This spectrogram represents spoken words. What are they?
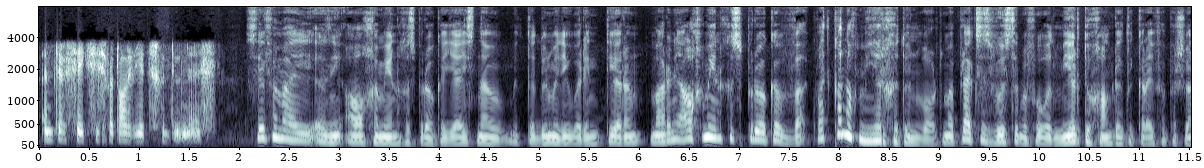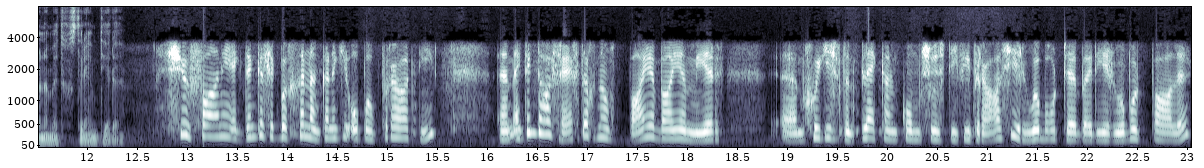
interseksies wat al reeds gedoen is. Sê vir my in die algemeen gesproke, jy's nou met te doen met die oriëntering, maar in die algemeen gesproke, wat, wat kan nog meer gedoen word om 'n plek soos Woester byvoorbeeld meer toeganklik te kry vir persone met gestremthede? Sjoe, Fani, ek dink as ek begin dan kan ek nie ophou praat nie. Ehm um, ek dink daar's regtig nog baie baie meer ehm um, goedjies wat in plek kan kom soos die vibrasie robotte by die robotpale.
